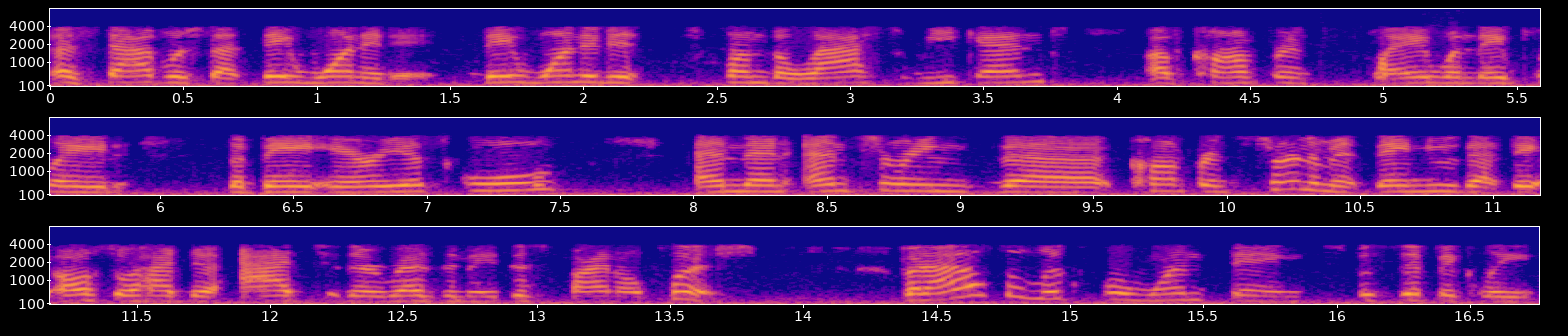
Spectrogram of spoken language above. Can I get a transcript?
established that they wanted it. They wanted it from the last weekend of conference play when they played the Bay Area schools. And then entering the conference tournament, they knew that they also had to add to their resume this final push. But I also look for one thing specifically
